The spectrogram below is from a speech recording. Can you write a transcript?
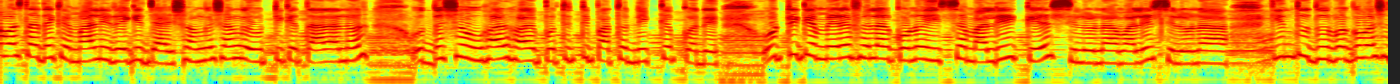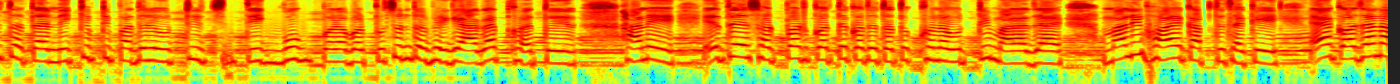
অবস্থা দেখে মালি রেগে যায়। সঙ্গে সঙ্গে উটটিকে তাড়ানোর উদ্দেশ্য উহার হয় প্রতিটি পাথর নিক্ষেপ করে। উটটিকে মেরে ফেলার কোনো ইচ্ছা মালিকের ছিল না, মালির ছিল না। কিন্তু দুর্ভাগ্যবশত তার নিক্ষেপটি পাথরে উটটির দিক বুক বরাবর প্রচণ্ড ভেগে আঘাত করতেন। হানে এতে ছটপট করতে করতে ততক্ষণে উটটি মারা যায়। মালি ভয়ে কাঁপতে থাকে। এক অজানা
